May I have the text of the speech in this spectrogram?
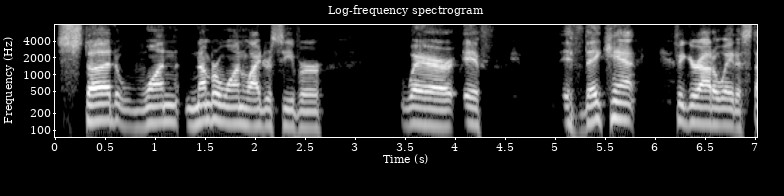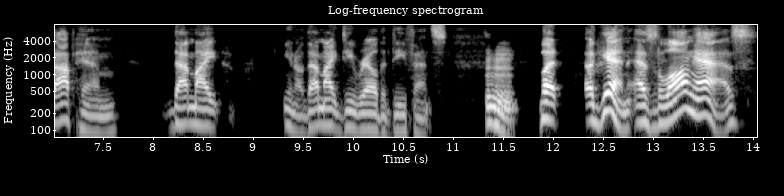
stud one number one wide receiver where if if they can't figure out a way to stop him that might you know that might derail the defense mm-hmm. but again as long as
